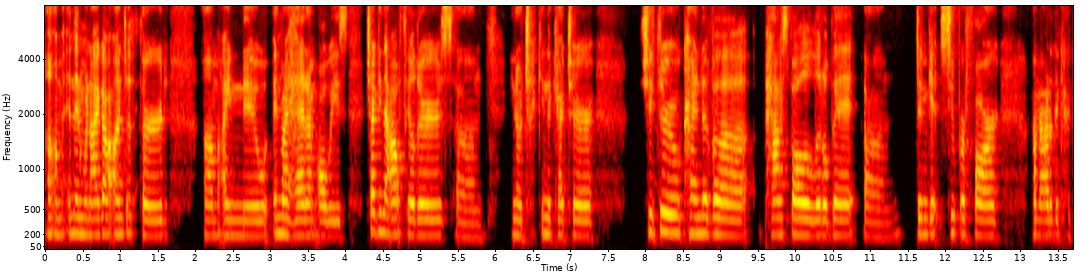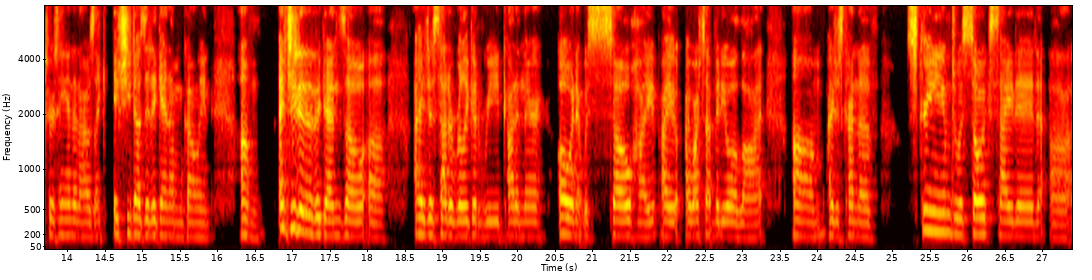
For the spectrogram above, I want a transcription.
Um, and then when I got onto third, I knew in my head I'm always checking the outfielders, you know, checking the catcher she threw kind of a pass ball a little bit, um, didn't get super far um, out of the catcher's hand. And I was like, if she does it again, I'm going. Um, and she did it again. So uh, I just had a really good read, got in there. Oh, and it was so hype. I, I watched that video a lot. Um, I just kind of screamed, was so excited. Uh,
